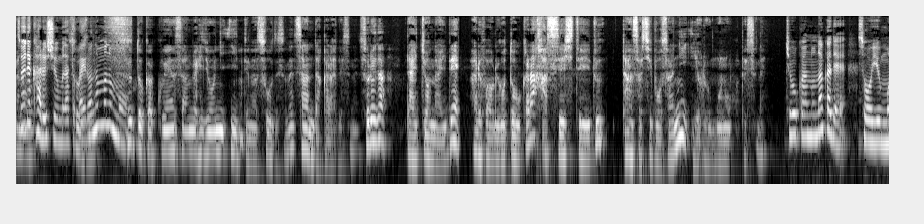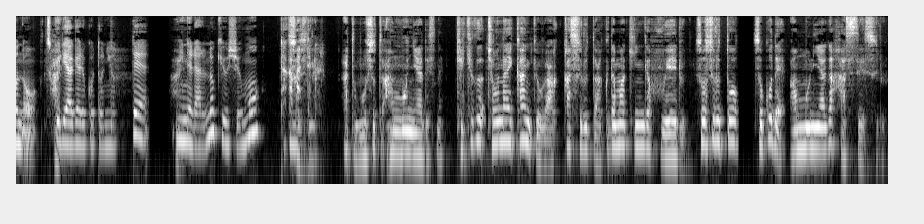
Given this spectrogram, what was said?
それでカルシウムだとかいろんなものも。酢とかクエン酸が非常にいいっていうのはそうですよね。酸だからですね。それが大腸内でアルファオリゴ糖から発生している炭鎖脂肪酸によるものですね。腸管の中でそういうものを作り上げることによって、はい、ミネラルの吸収も高まってくる。ね、あともう一つアンモニアですね。結局腸内環境が悪化すると悪玉菌が増える。そうするとそこでアンモニアが発生する。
